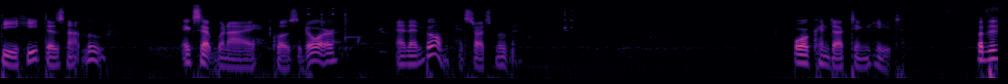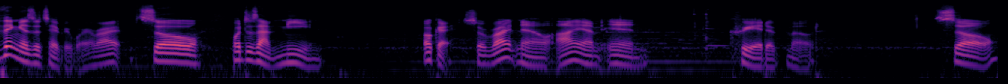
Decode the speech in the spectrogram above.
the heat does not move. Except when I close the door, and then boom, it starts moving. Or conducting heat. But the thing is, it's everywhere, right? So, what does that mean? Okay, so right now, I am in creative mode. So,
